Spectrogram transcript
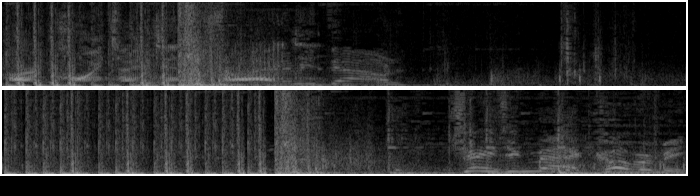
Hardpoint identified. Enemy down! Changing mag, cover me!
